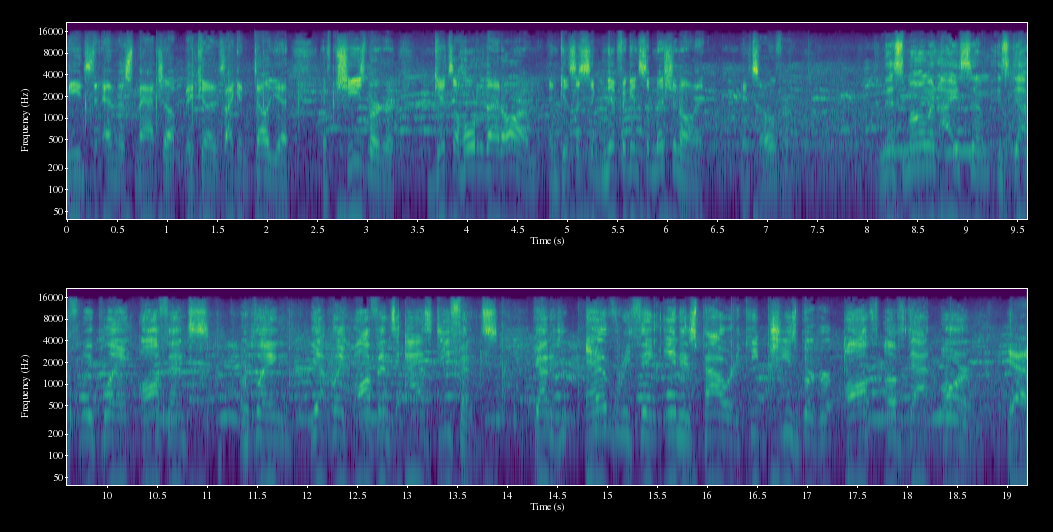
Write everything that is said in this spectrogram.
needs to end this matchup because I can tell you, if Cheeseburger gets a hold of that arm and gets a significant submission on it, it's over. In this moment, Isom is definitely playing offense, or playing, yeah, playing offense as defense. Got to do everything in his power to keep Cheeseburger off of that arm. Yeah,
